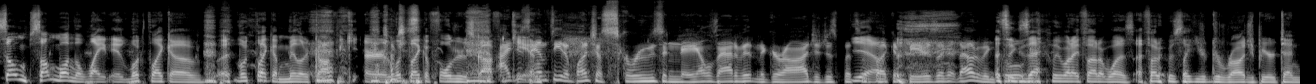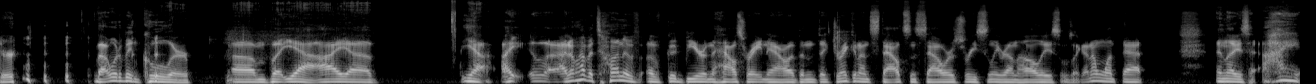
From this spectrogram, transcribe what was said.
something on the light. It looked like a it looked like a Miller coffee can, or it looked just- like a Folgers coffee I just can. emptied a bunch of screws and nails out of it in the garage and just put Yeah. some fucking beers in it. That would have been That's cool. exactly what I thought it was. I thought it was like your garage beer tender. that would have been cooler. um, but yeah, I uh, yeah, I I don't have a ton of, of good beer in the house right now. I've been like, drinking on stouts and sours recently around the holidays. So I was like, I don't want that. And like I said, I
